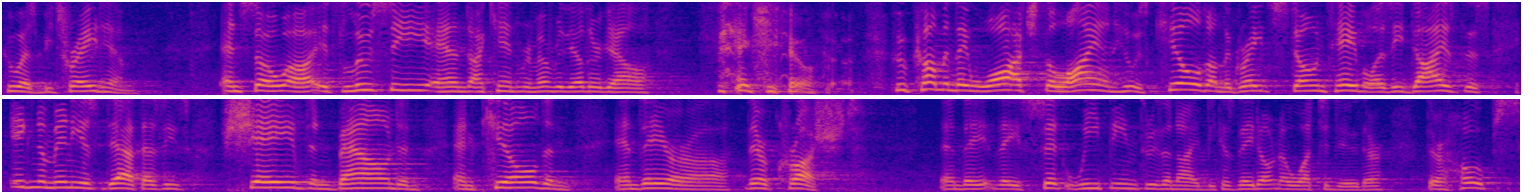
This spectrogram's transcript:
who has betrayed him. And so uh, it's Lucy and I can't remember the other gal, Thank you. Who come and they watch the lion who is killed on the great stone table as he dies this ignominious death, as he's shaved and bound and, and killed, and, and they are, uh, they're crushed. And they, they sit weeping through the night because they don't know what to do. Their, their hopes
